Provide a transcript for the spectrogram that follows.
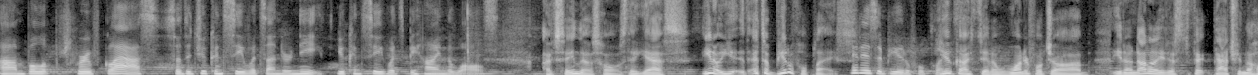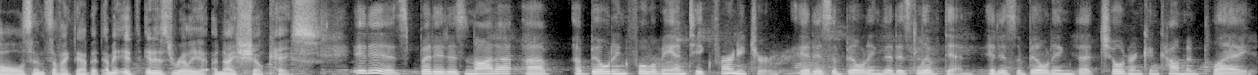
um, bulletproof glass so that you can see what's underneath. You can see what's behind the walls. I've seen those holes. They, yes, you know, you, it's a beautiful place. It is a beautiful place. You guys did a wonderful job. You know, not only just patching the holes and stuff like that, but I mean, it, it is really a, a nice showcase. It is, but it is not a, a a building full of antique furniture. It is a building that is lived in. It is a building that children can come and play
